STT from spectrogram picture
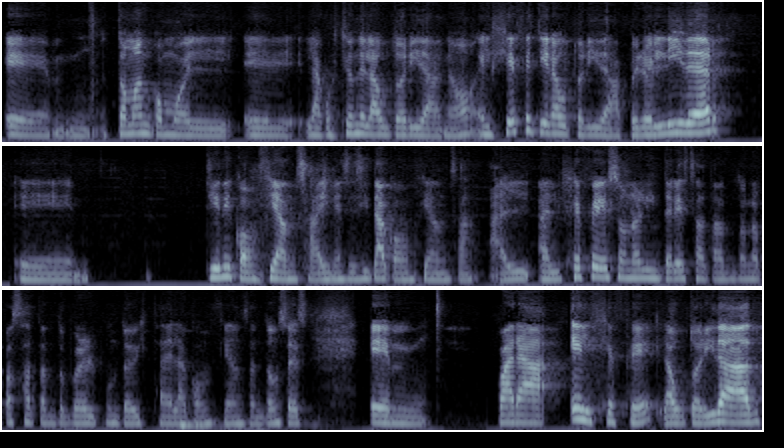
eh, toman como el, eh, la cuestión de la autoridad, ¿no? El jefe tiene autoridad, pero el líder tiene confianza y necesita confianza. Al, jefe eso no le interesa tanto, no pasa tanto por el punto de vista de la confianza. Entonces, em, para el jefe, la autoridad,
